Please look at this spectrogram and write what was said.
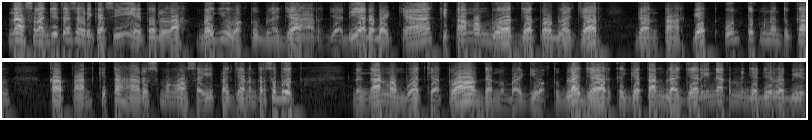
Nah, selanjutnya saya dikasih yaitu adalah bagi waktu belajar. Jadi ada baiknya kita membuat jadwal belajar dan target untuk menentukan kapan kita harus menguasai pelajaran tersebut. Dengan membuat jadwal dan membagi waktu belajar, kegiatan belajar ini akan menjadi lebih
